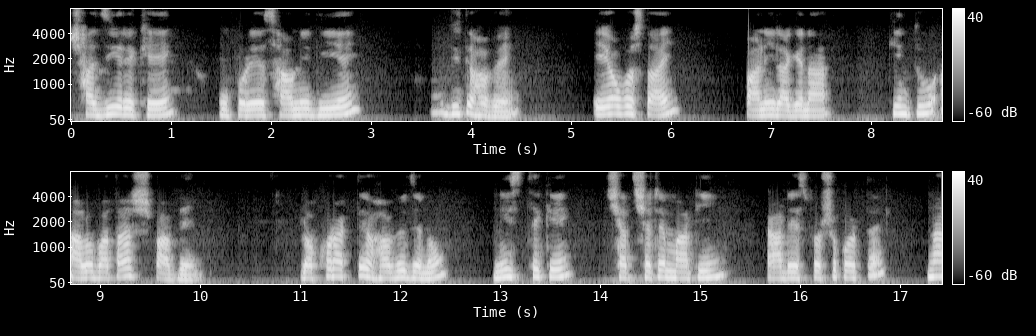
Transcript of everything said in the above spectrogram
সাজিয়ে রেখে উপরে ছাউনি দিয়ে দিতে হবে। এই অবস্থায় পানি লাগে না, কিন্তু আলো বাতাস পাবে। লক্ষ্য রাখতে হবে যেন নিচ থেকে স্যাঁতস্যাঁতে মাটি কাঠ স্পর্শ করতে না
